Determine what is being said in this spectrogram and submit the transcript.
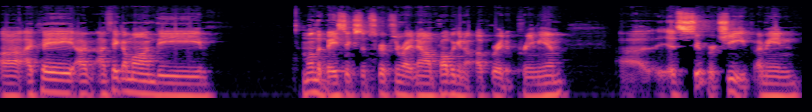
Uh, I pay. I, I think I'm on the I'm on the basic subscription right now. I'm probably going to upgrade to premium uh, it's super cheap. I mean,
